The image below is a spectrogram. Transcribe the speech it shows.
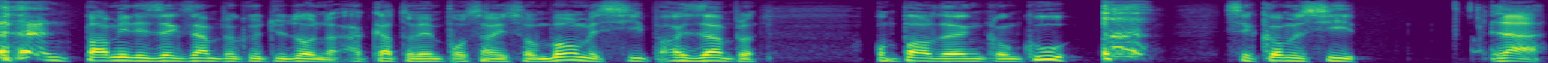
parmi les exemples que tu donnes, à 80%, ils sont bons. Mais si, par exemple, on parle d'un concours, c'est comme si, là,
